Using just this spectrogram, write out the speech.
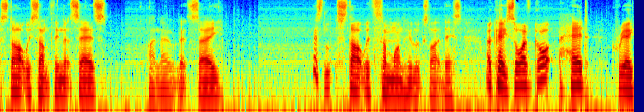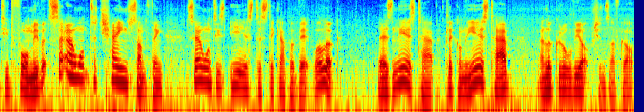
start with something that says, I know, let's say, let's start with someone who looks like this. Okay, so I've got head created for me, but say I want to change something. Say I want his ears to stick up a bit. Well, look, there's an ears tab. Click on the ears tab and look at all the options I've got.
